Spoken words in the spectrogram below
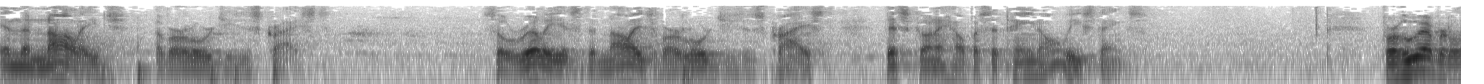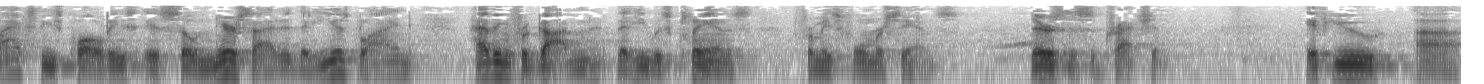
in the knowledge of our Lord Jesus Christ. So really, it's the knowledge of our Lord Jesus Christ that's going to help us attain all these things. For whoever lacks these qualities is so nearsighted that he is blind, having forgotten that he was cleansed from his former sins. There's the subtraction. If you uh,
